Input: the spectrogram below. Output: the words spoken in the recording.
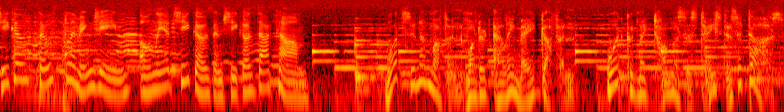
Chico's So Slimming Jean. Only at Chico's and Chicos.com. What's in a muffin, wondered Allie Mae Guffin. What could make Thomas's taste as it does?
